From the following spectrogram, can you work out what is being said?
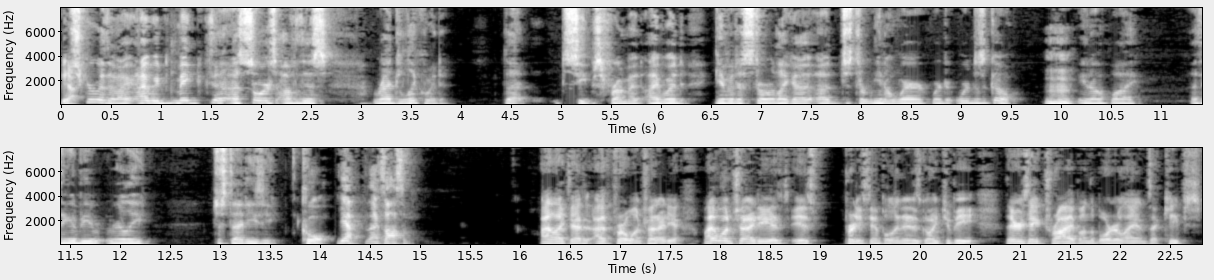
Yeah. screw with it. I, I would make a a source of this red liquid that seeps from it. I would give it a store like a, a just a you know where where where does it go? Mm-hmm. You know why? I think it'd be really just that easy. Cool. Yeah, that's awesome. I like that uh, for a one shot idea. My one shot idea is, is pretty simple, and it is going to be there's a tribe on the borderlands that keeps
